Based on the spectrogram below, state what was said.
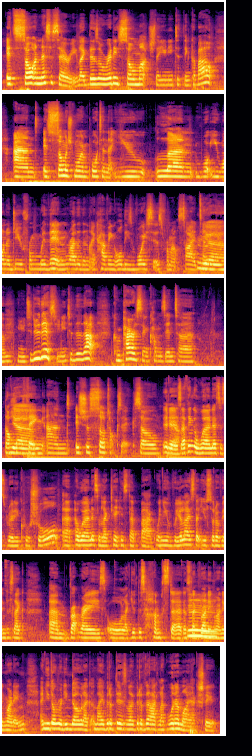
it's so unnecessary. Like there's already so much that you need to think about and it's so much more important that you learn what you want to do from within rather than like having all these voices from outside telling Yeah. you you need to do this you need to do that comparison comes into the Yeah. whole thing and it's just so toxic so It is. I think awareness is really crucial. Uh, awareness and like taking step back when you realize that you're sort of in this like um, rat race or like you're this hamster that's like running, running, running, and you don't really know like, am I a bit of this? Am I a bit of that? Like, what am I actually?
